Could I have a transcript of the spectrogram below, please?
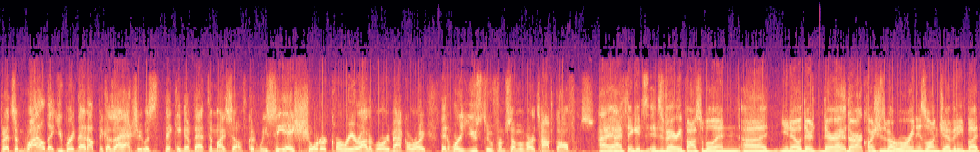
But it's wild that you bring that up because I actually was thinking of that to myself. Could we see a shorter career out of Rory McIlroy than we're used to from some of our top golfers? I, I think it's it's very possible, and uh, you know there there are, there are questions about Rory and his longevity, but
